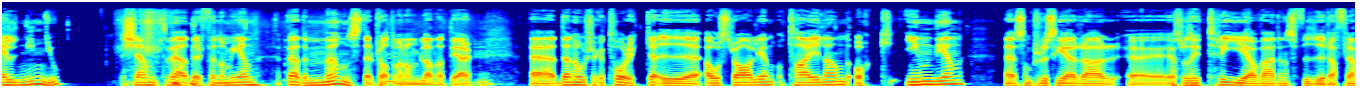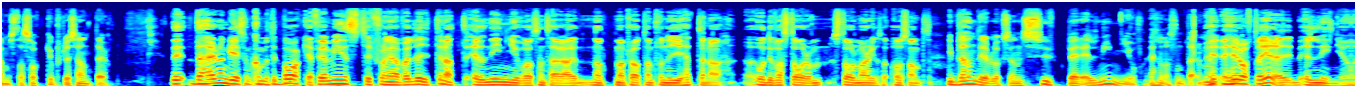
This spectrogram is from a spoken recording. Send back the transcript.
El Niño, känt väderfenomen, vädermönster pratar man om ibland att det är. Mm. Den har orsakat torka i Australien, och Thailand och Indien eh, som producerar, eh, jag tror att det är tre av världens fyra främsta sockerproducenter. Det, det, här är någon grej som kommer tillbaka, för jag minns typ från när jag var liten att El Niño var sånt här, något man pratade om på nyheterna och det var storm, stormar och sånt. Ibland är det väl också en super El Niño eller något sånt där. Men, hur, hur, ofta är det El Niño?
